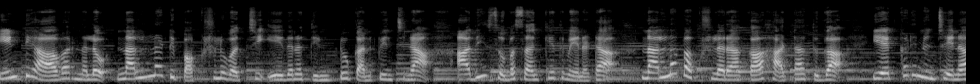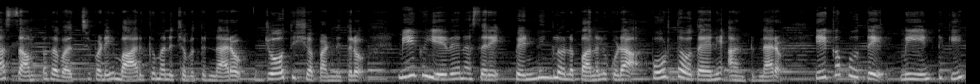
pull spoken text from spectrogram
ఇంటి ఆవరణలో నల్లటి పక్షులు వచ్చి ఏదైనా తింటూ కనిపించినా అది శుభ సంకేతమేనట. నల్ల పక్షుల రాక హఠాత్తుగా ఎక్కడి నుంచైనా సంపద వచ్చిపడే మార్గమని చెబుతున్నారు జ్యోతిష పండితులు. మీకు ఏదైనా సరే పెండింగ్లో ఉన్న పనులు కూడా పూర్తవుతాయని అంటున్నారు. ఇకపోతే మీ ఇంటికి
